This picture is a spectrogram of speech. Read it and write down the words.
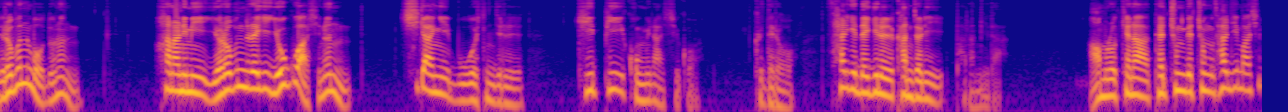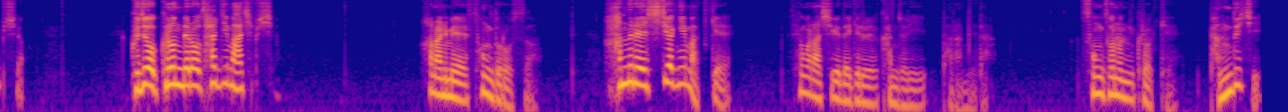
여러분 모두는 하나님이 여러분들에게 요구하시는 식양이 무엇인지를 깊이 고민하시고 그대로 살게 되기를 간절히 바랍니다. 아무렇게나 대충대충 살지 마십시오. 그저 그런 대로 살지 마십시오. 하나님의 성도로서 하늘의 시각에 맞게 생활하시게 되기를 간절히 바랍니다. 성소는 그렇게 반드시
